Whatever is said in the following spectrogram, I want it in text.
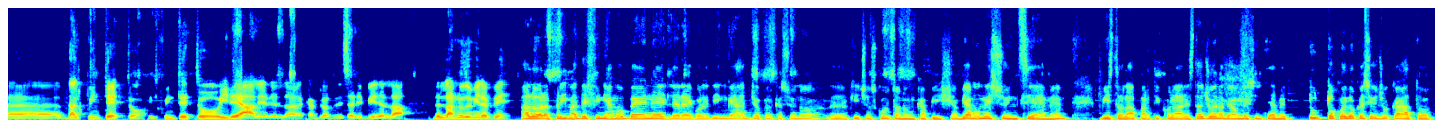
eh, dal quintetto, il quintetto ideale del campionato di Serie B della, dell'anno 2020? Allora, prima definiamo bene le regole di ingaggio perché sennò eh, chi ci ascolta non capisce. Abbiamo messo insieme, visto la particolare stagione, abbiamo messo insieme tutto quello che si è giocato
